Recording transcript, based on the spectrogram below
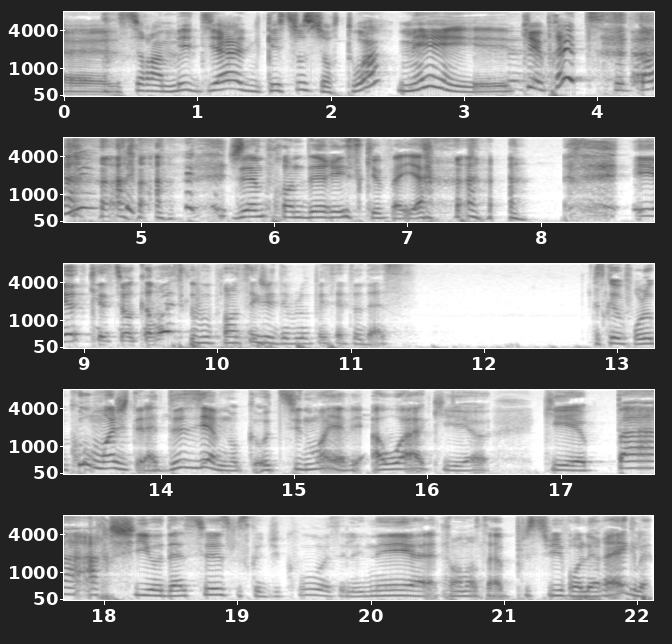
euh, sur un média une question sur toi, mais tu es prête donc tant mieux. J'aime prendre des risques, Paya. Et autre question, comment est-ce que vous pensez que j'ai développé cette audace? Parce que pour le coup, moi, j'étais la deuxième. Donc, au-dessus de moi, il y avait Awa qui est, euh, qui est pas archi audacieuse parce que du coup, c'est l'aînée, elle a tendance à plus suivre les règles.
